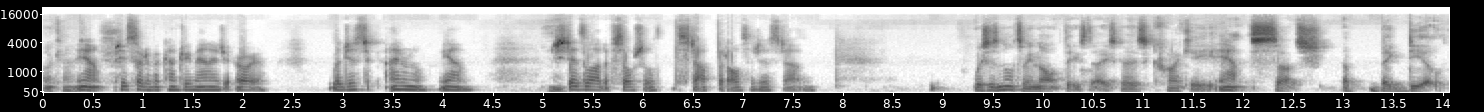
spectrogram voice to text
Okay. Yeah, she's sort of a country manager or logistic. I don't know. Yeah, she does a lot of social stuff, but also just um, Which is not to be not these days, because crikey, Yeah. such a big deal,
